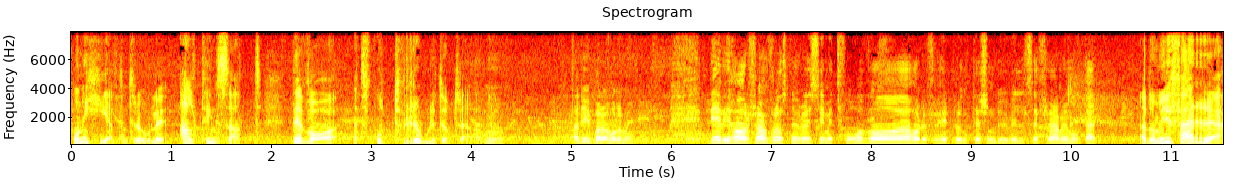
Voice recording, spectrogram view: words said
Hon är helt otrolig. Allting satt. Det var ett otroligt uppträdande. Ja, det är bara att hålla med. Det vi har framför oss nu då i semi 2, vad har du för höjdpunkter som du vill se fram emot där? Ja, de är ju färre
